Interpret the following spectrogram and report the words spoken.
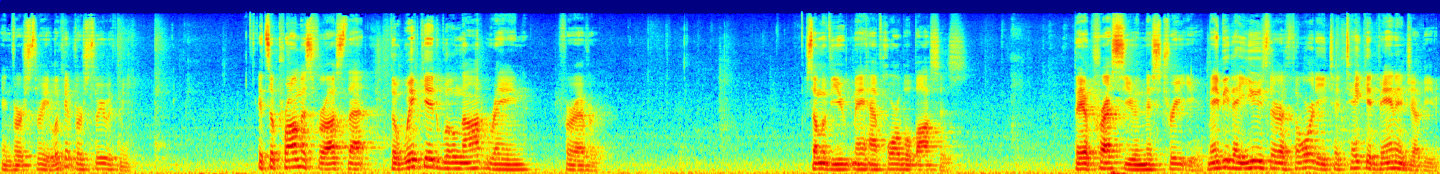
in verse 3. Look at verse 3 with me. It's a promise for us that the wicked will not reign forever. Some of you may have horrible bosses. They oppress you and mistreat you. Maybe they use their authority to take advantage of you.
